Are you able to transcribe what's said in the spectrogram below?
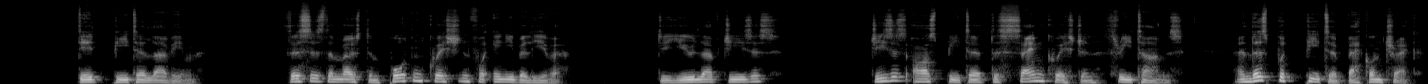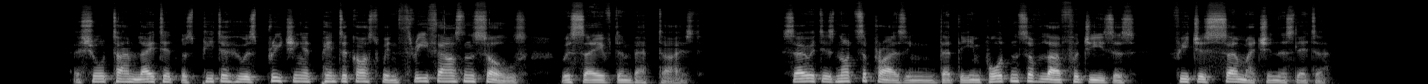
Did Peter love him? This is the most important question for any believer. Do you love Jesus? Jesus asked Peter the same question three times, and this put Peter back on track. A short time later, it was Peter who was preaching at Pentecost when 3,000 souls were saved and baptized. So it is not surprising that the importance of love for Jesus features so much in this letter.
